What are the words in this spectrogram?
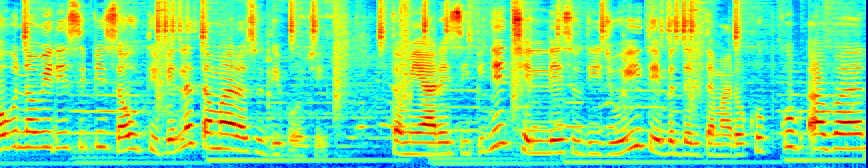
અવનવી રેસીપી સૌથી પહેલાં તમારા સુધી પહોંચે. તમે આ રેસીપીને છેલ્લે સુધી જોઈ તે બદલ તમારો ખૂબ ખૂબ આભાર.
